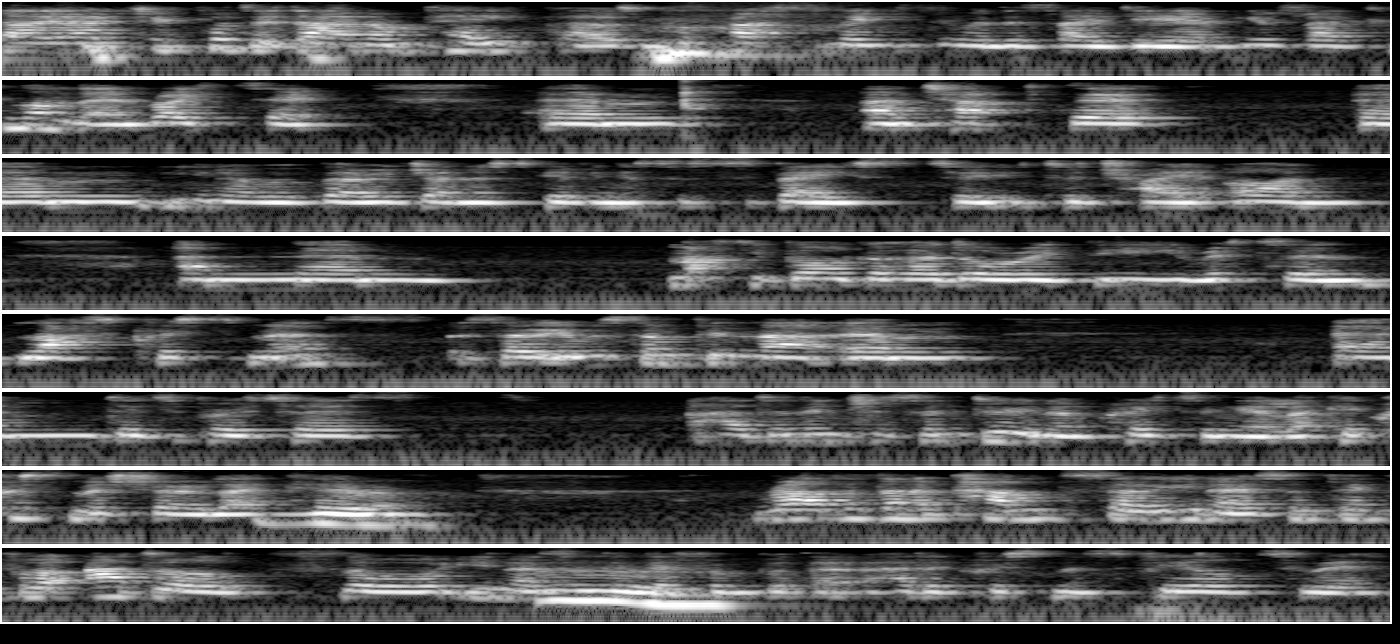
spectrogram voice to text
I actually put it down on paper. I was procrastinating with this idea, and he was like, "Come on, then, write it." And chapter, um, you know, were very generous, giving us a space to to try it on. And um, Matthew Bulgo had already written Last Christmas, so it was something that um, um, Dirty Protest had an interest in doing, of creating it like a Christmas show, like Yeah. um, rather than a pantso, you know, something for adults or you know something Mm. different, but that had a Christmas feel to it.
